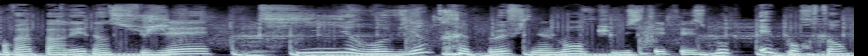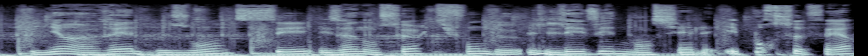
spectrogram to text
on va parler d'un sujet qui revient très peu finalement en publicité Facebook et pourtant il y a un réel besoin, c'est les annonceurs qui font de l'événementiel. Et pour ce faire,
